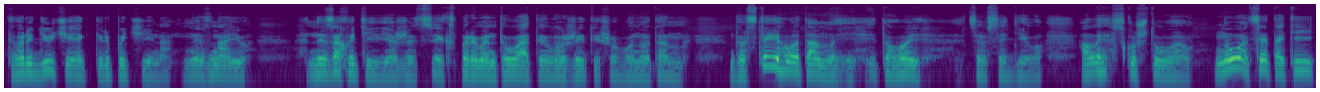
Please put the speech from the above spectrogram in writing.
Твердюче, як кирпичина. Не знаю, не захотів я це експериментувати, ложити, щоб воно там достигло там і, того це все діло. Але скуштував. Ну, а це такий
